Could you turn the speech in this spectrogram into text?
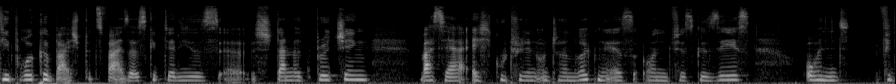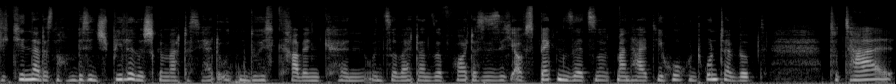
die Brücke beispielsweise. Es gibt ja dieses äh, Standard Bridging, was ja echt gut für den unteren Rücken ist und fürs Gesäß. Und für die Kinder das noch ein bisschen spielerisch gemacht, dass sie halt unten durchkrabbeln können und so weiter und so fort, dass sie sich aufs Becken setzen und man halt die hoch und runter wippt. Total,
